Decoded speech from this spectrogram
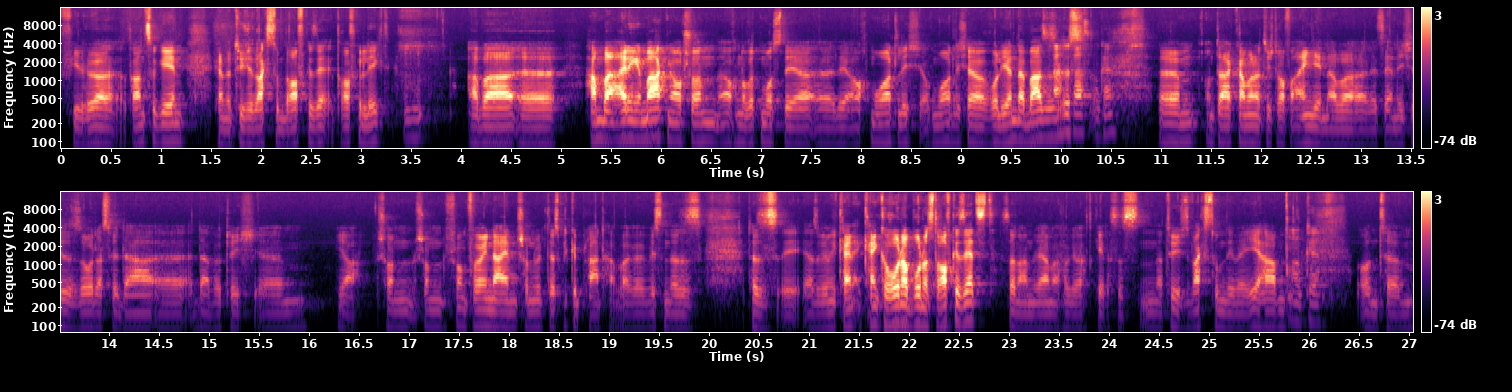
viel höher dran zu gehen. Wir haben natürlich das Wachstum draufgelegt, mhm. aber äh, haben bei einigen Marken auch schon auch einen Rhythmus, der, äh, der auch monatlich, auf monatlicher rollierender Basis Ach, ist. Krass, okay. Ähm, und da kann man natürlich drauf eingehen, aber letztendlich ist es so, dass wir da, äh, da wirklich ähm, ja, schon, schon vom Vorhinein schon das mitgeplant haben, weil wir wissen, dass es, dass es also wir haben kein, kein Corona-Bonus draufgesetzt, sondern wir haben einfach gedacht, okay, das ist natürlich das Wachstum, den wir eh haben okay. und ähm,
